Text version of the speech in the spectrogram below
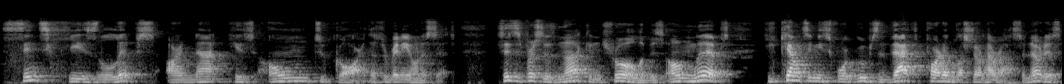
since his lips are not his own to guard. That's what Reniona says. Since this person has not control of his own lips, he counts in these four groups. That's part of lashon hara. So notice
